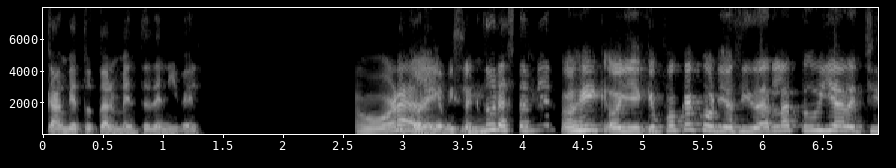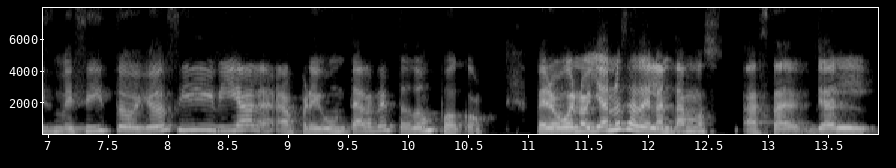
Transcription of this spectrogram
cambia totalmente de nivel. Órale. Y con ello mis lecturas también. Oye, oye, qué poca curiosidad la tuya de chismecito. Yo sí iría a preguntar de todo un poco. Pero bueno, ya nos adelantamos hasta ya el,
